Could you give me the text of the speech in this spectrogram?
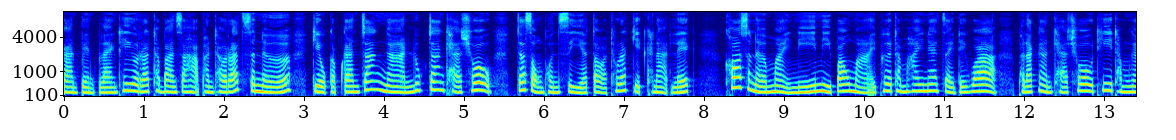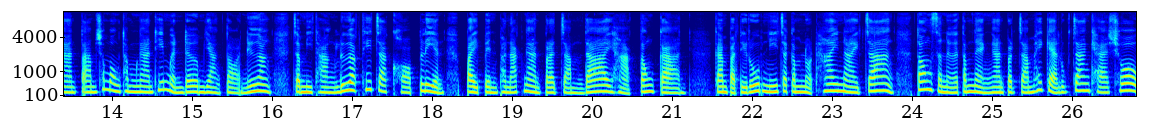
การเปลี่ยนแปลงที่รัฐบาลสหพันธรัฐเสนอ เกี่ยวกับการจ้างงานลูกจ้าง casual จะส่งผลเสียต่อธุรกิจขนาดเล็กข้อเสนอใหม่นี้มีเป้าหมายเพื่อทำให้แน่ใจได้ว่า พนักงาน casual ที่ทำงานตามชั่วโมงทำงานที่เหมือนเดิมอย่างต่อเนื่อง จะมีทางเลือกที่จะขอเปลี่ยนไปเป็นพนักงานประจำได้หากต้องการ การปฏิรูปนี้จะกำหนดให้นายจ้าง ต้องเสนอตำแหน่งงานประจำให้แก่ลูกจ้าง casual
